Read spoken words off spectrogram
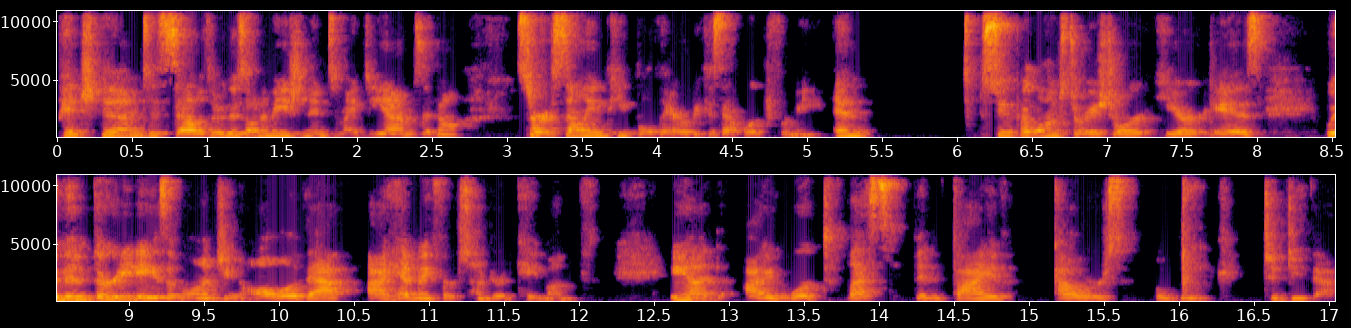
pitch them to sell through this automation into my DMs, and I'll start selling people there because that worked for me. And super long story short here is within 30 days of launching all of that, I had my first 100K month. And I worked less than five hours a week to do that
